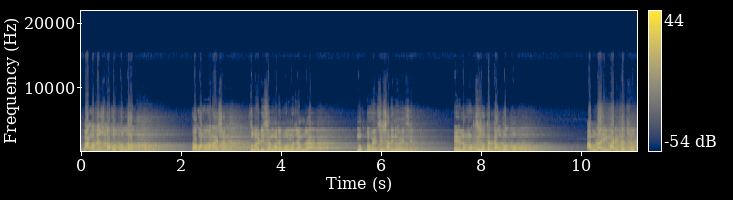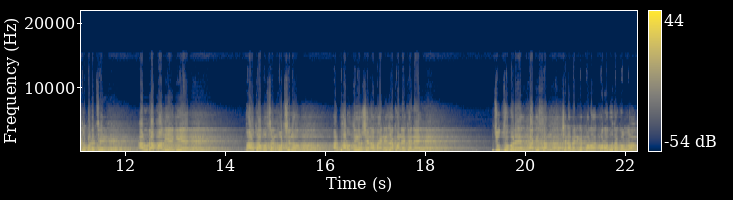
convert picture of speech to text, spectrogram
বাংলাদেশ দখল করল, তখন ওনারা এসে ষোলোই ডিসেম্বরে বলল যে আমরা মুক্ত হয়েছি, স্বাধীন হয়েছি। এই হলো মুক্তিযুদ্ধের গাল গল্প আমরা এই মাটিতে যুদ্ধ করেছি আর ওরা পালিয়ে গিয়ে ভারতে অবস্থান করছিল আর ভারতীয় সেনাবাহিনী যখন এখানে যুদ্ধ করে পাকিস্তান সেনাবাহিনীকে পরা- পরাভূত করল,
